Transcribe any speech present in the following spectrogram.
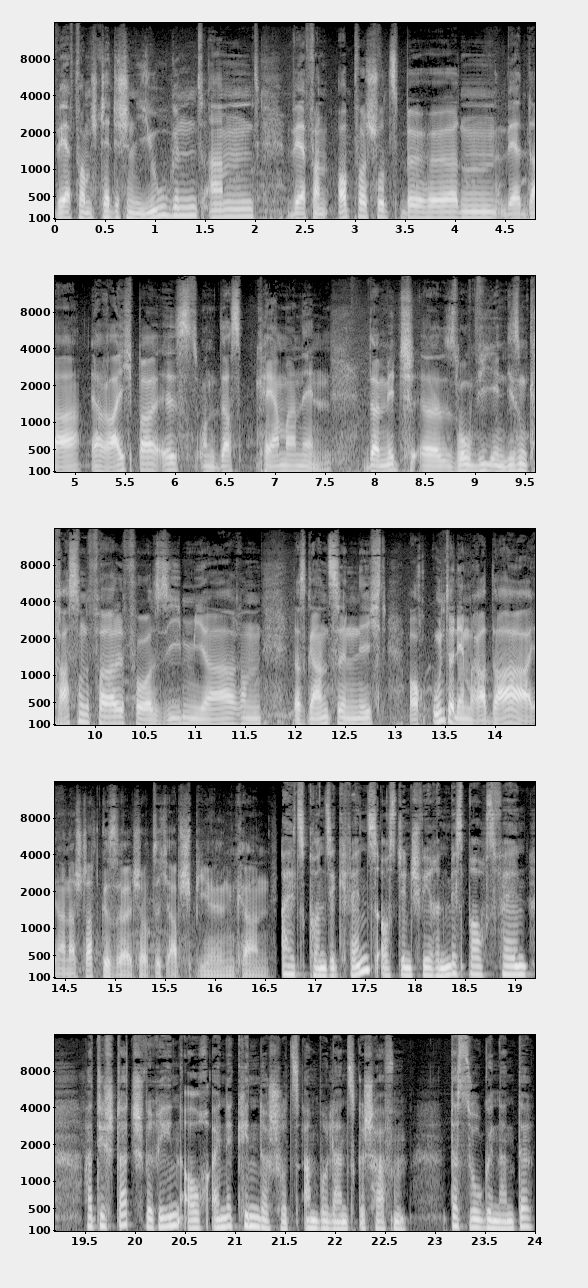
wer vom städtischen Jugendamt, wer von Opferschutzbehörden, wer da erreichbar ist und das permanent. Damit, äh, so wie in diesem krassen Fall vor sieben Jahren, das Ganze nicht auch unter dem Radar in einer Stadtgesellschaft sich abspielen kann. Als Konsequenz aus den schweren Missbrauchsfällen hat die Stadt Schwerin auch eine Kinderschutzambulanz geschaffen, das sogenannte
